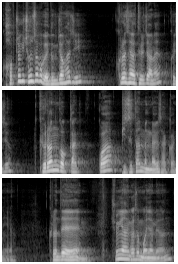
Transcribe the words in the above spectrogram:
갑자기 천사가 왜 등장하지? 그런 생각 들지 않아요? 그죠? 그런 것과 비슷한 맥락의 사건이에요. 그런데 중요한 것은 뭐냐면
